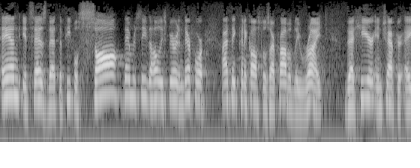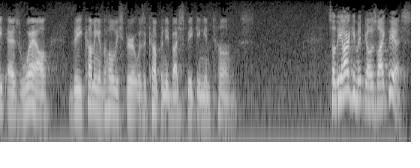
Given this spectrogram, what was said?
and it says that the people saw them receive the Holy Spirit, and therefore I think Pentecostals are probably right that here in chapter 8 as well, the coming of the Holy Spirit was accompanied by speaking in tongues. So the argument goes like this.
